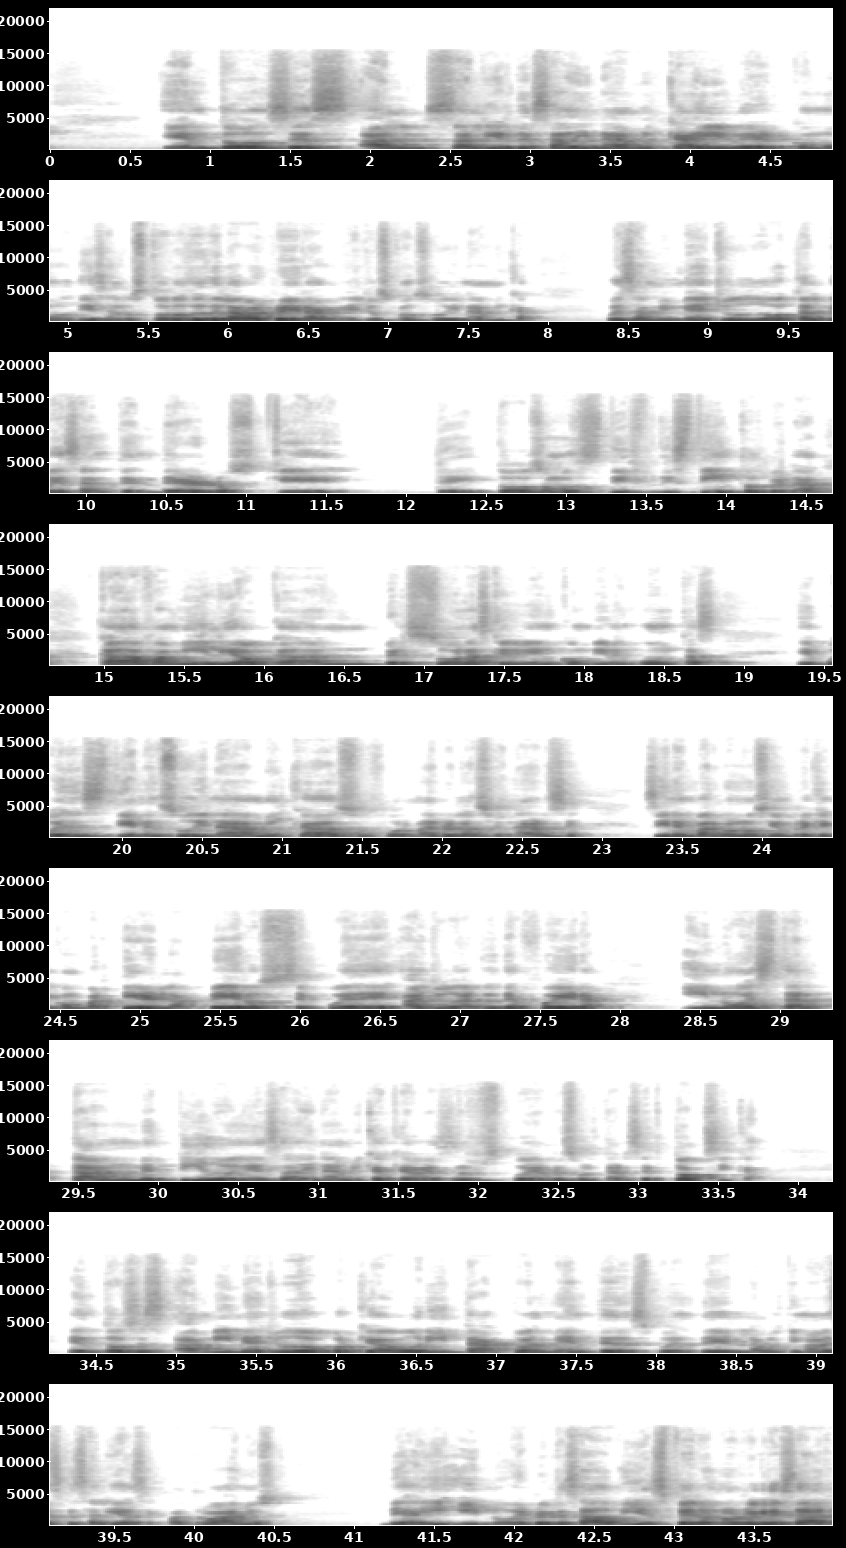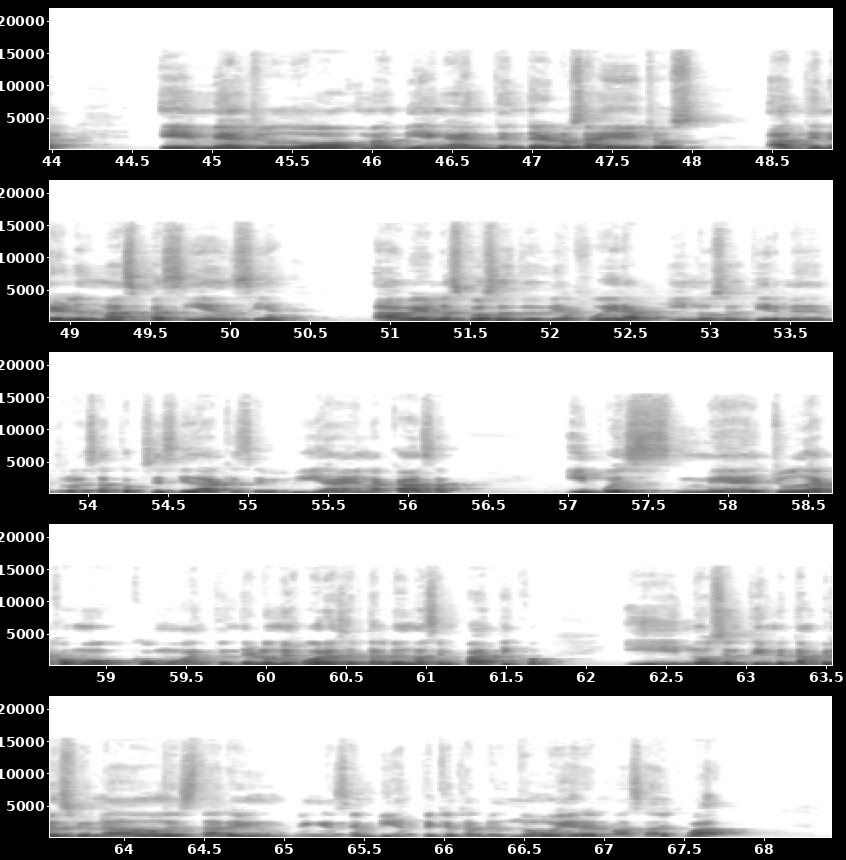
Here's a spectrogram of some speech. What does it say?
Entonces, al salir de esa dinámica y ver, como dicen, los toros desde la barrera, ellos con su dinámica, pues a mí me ayudó tal vez a entenderlos, que todos somos distintos, ¿verdad? Cada familia o cada personas que viven, conviven juntas, eh, pues tienen su dinámica, su forma de relacionarse. Sin embargo, no siempre hay que compartirla, pero se puede ayudar desde afuera y no estar tan metido en esa dinámica que a veces puede resultar ser tóxica. Entonces, a mí me ayudó porque ahorita, actualmente, después de la última vez que salí hace cuatro años de ahí y no he regresado y espero no regresar, eh, me ayudó más bien a entenderlos a ellos, a tenerles más paciencia, a ver las cosas desde afuera y no sentirme dentro de esa toxicidad que se vivía en la casa y pues me ayuda como, como a entenderlo mejor, a ser tal vez más empático y no sentirme tan presionado de estar en, en, ese ambiente que tal vez no era el más adecuado.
